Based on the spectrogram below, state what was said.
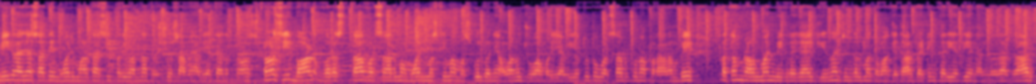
મેઘરાજા સાથે મોજ મારતા સિંહ પરિવારના દ્રશ્યો સામે આવ્યા હતા. ત્રણ ત્રણ સિંહ બાળ વરસતા વરસાદમાં મોજ મસ્તીમાં મશગુલ બન્યા હોવાનું જોવા મળી આવ્યું હતું. તો વર્ષા ઋતુના પ્રારંભે પ્રથમ રાઉન્ડમાં જ મેઘરાજાએ ગીરના જંગલમાં ધમાકેદાર બેટિંગ કરી હતી અને અનરાધાર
